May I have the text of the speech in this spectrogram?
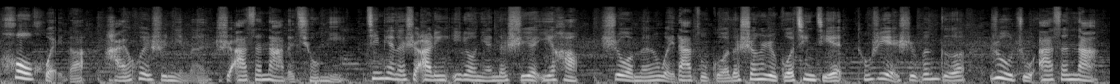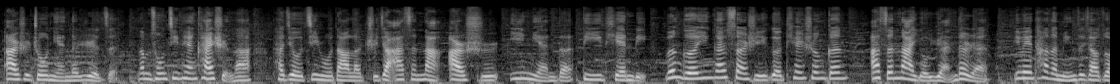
后悔的还会是你们，是阿森纳的球迷。今天呢是二零一六年的十月一号，是我们伟大祖国的生日国庆节，同时也是温格入主阿森纳二十周年的日子。那么从今天开始呢，他就进入到了执教阿森纳二十一年的第一天里。温格应该算是一个天生跟阿森纳。有缘的人，因为他的名字叫做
